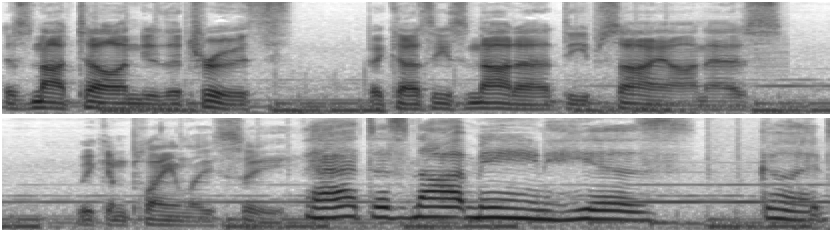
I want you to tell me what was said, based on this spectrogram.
is not telling you the truth because he's not a deep scion, as we can plainly see. That does not mean he is good.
